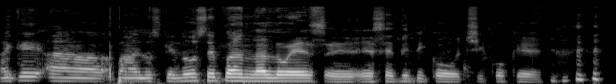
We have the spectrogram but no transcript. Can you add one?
Hay que, ah, para los que no sepan, Lalo es eh, ese típico chico que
